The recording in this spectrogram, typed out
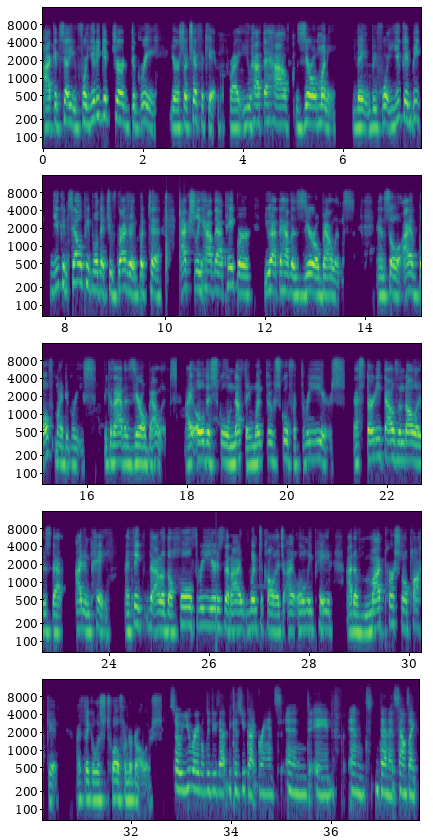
I could tell you for you to get your degree, your certificate, right? You have to have zero money. They before you can be you can tell people that you've graduated, but to actually have that paper, you have to have a zero balance. And so I have both my degrees because I have a zero balance. I owe this school nothing. Went through school for three years. That's $30,000 that I didn't pay. I think that out of the whole three years that I went to college, I only paid out of my personal pocket. I think it was twelve hundred dollars. So you were able to do that because you got grants and aid, and then it sounds like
